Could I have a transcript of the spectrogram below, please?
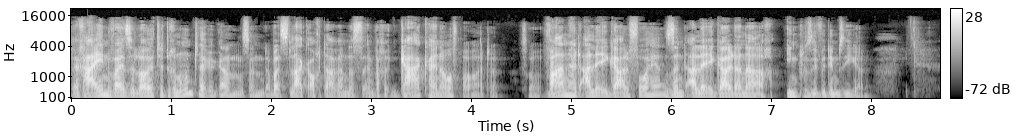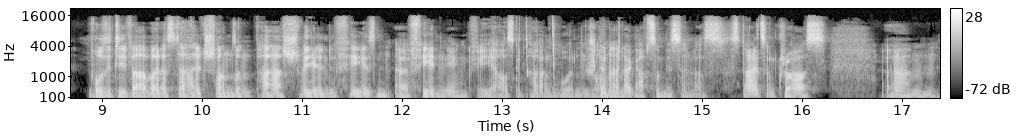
reihenweise Leute drin untergegangen sind. Aber es lag auch daran, dass es einfach gar keinen Aufbau hatte. So, waren halt alle egal vorher, sind alle egal danach, inklusive dem Sieger. Positiv war aber, dass da halt schon so ein paar schwelende Fäden, äh, Fäden irgendwie ausgetragen wurden. So, ne? Da gab es so ein bisschen was. Styles und Cross, ähm,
